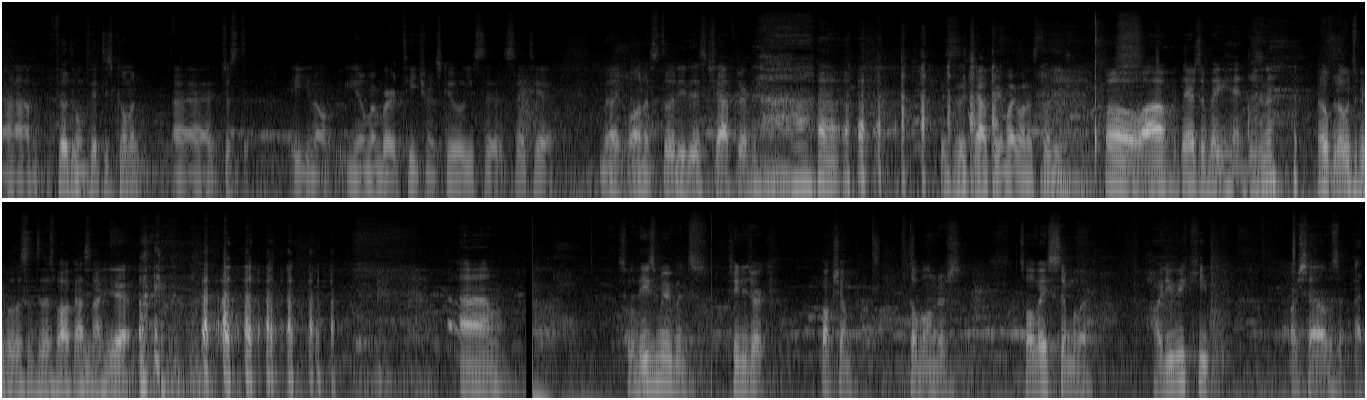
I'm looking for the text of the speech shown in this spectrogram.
Um, Filthy 150 is coming. Uh, just uh, you know, you remember a teacher in school used to say to you, "You might want to study this chapter." this is a chapter you might want to study. Oh wow, there's a big hint, isn't it? I hope loads of people listen to this podcast now. Yeah. Um, so these movements, clean and jerk, box jump, double unders, it's all very similar. How do we keep ourselves at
